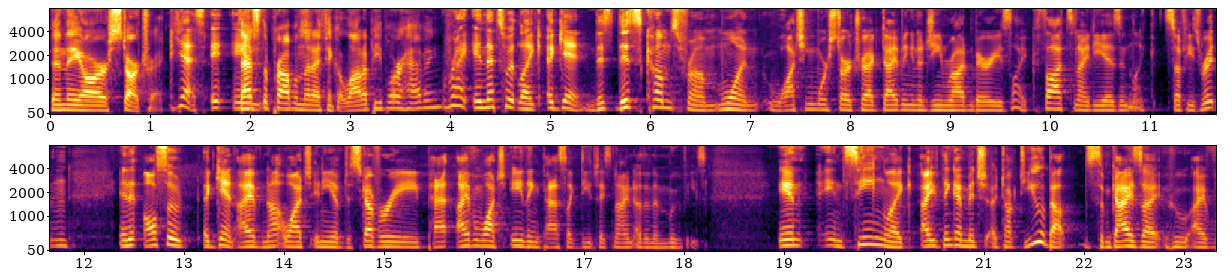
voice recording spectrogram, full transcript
than they are Star Trek. Yes, and, and- That's the problem that I think a lot of people are having. Right, and that's what like again this this comes from one watching more Star Trek, diving into Gene Roddenberry's like thoughts and ideas and like stuff he's written, and then also again I have not watched any of Discovery. Pa- I haven't watched anything past like Deep Space Nine other than movies, and in seeing like I think I mentioned I talked to you about some guys I who I've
